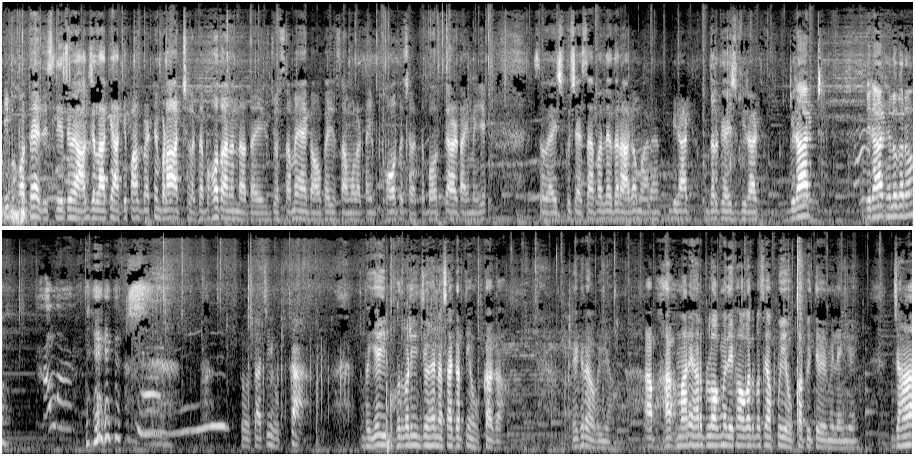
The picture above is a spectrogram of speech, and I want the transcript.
ये बहुत है इसलिए जो है आग जला के आग के पास बैठने बड़ा अच्छा लगता है। बहुत आनंद आता है। जो समय है गाँव का जो शाम वाला टाइम बहुत अच्छा लगता है। बहुत प्यारा टाइम है ये। सो गाइज़ कुछ ऐसा पहले उधर आगा मारा है। विराट उधर गाइज़ विराट। विराट विराट हेलो करो। तो चाची हुक्का। भैया ये बहुत बड़ी जो है नशा करती है हुक्का का। देख रहे हो भैया? आप हर, हमारे हर ब्लॉग में देखा होगा तो बस आपको ये हुक्का पीते हुए मिलेंगे। जहाँ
